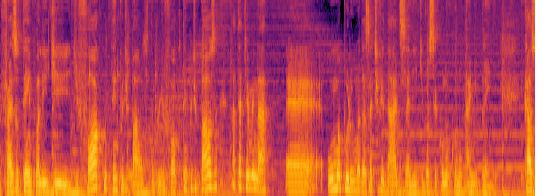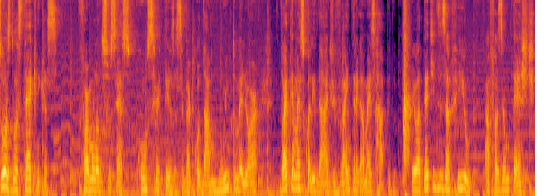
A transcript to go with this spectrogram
Faz o tempo ali de, de foco, tempo de pausa, tempo de foco, tempo de pausa, até terminar é, uma por uma das atividades ali que você colocou no time planning. Casou as duas técnicas, fórmula do sucesso com certeza. Você vai codar muito melhor, vai ter mais qualidade, vai entregar mais rápido. Eu até te desafio a fazer um teste.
